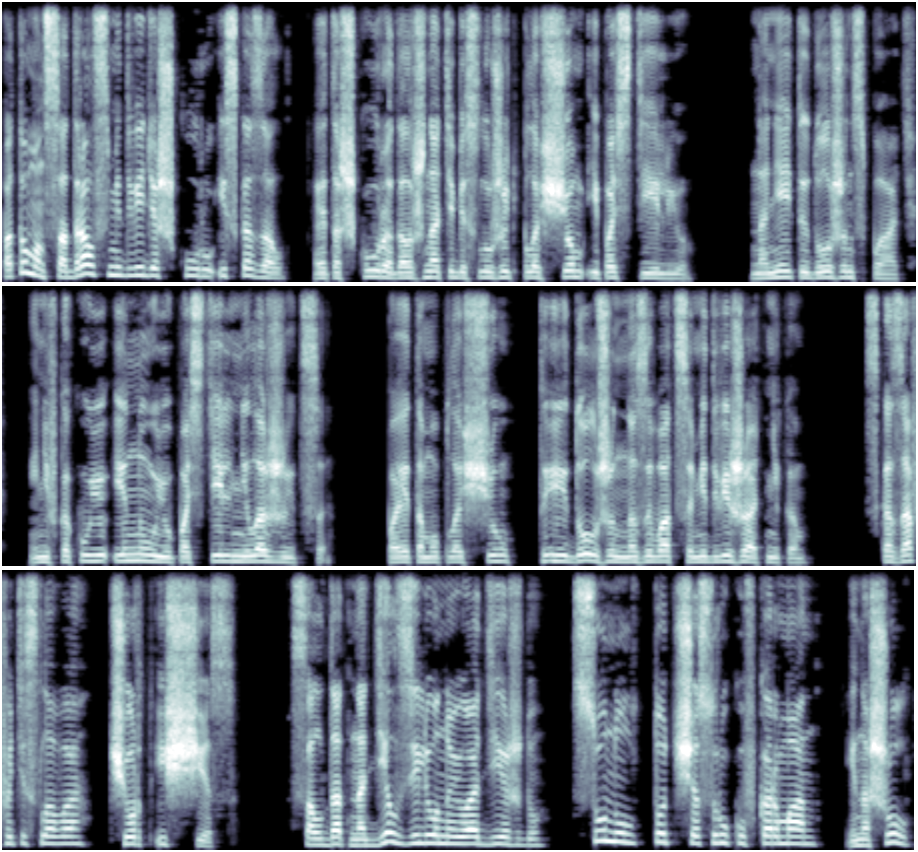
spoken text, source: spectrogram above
Потом он содрал с медведя шкуру и сказал, «Эта шкура должна тебе служить плащом и постелью. На ней ты должен спать, и ни в какую иную постель не ложиться. По этому плащу ты должен называться медвежатником». Сказав эти слова, черт исчез. Солдат надел зеленую одежду, сунул тотчас руку в карман и нашел,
